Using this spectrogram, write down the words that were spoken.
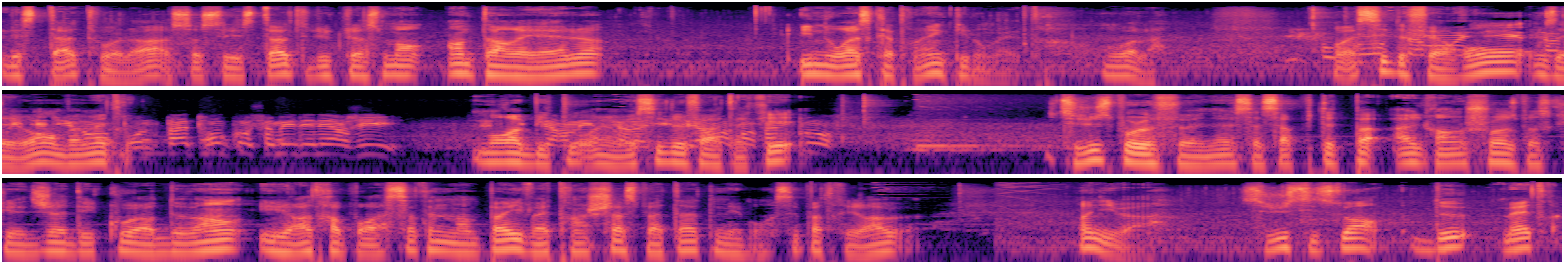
les stats. Voilà, ça c'est les stats du classement en temps réel. Il nous reste 80 km. Voilà. On va essayer de faire rond. Vous allez voir, on va mettre Morabito. on va essayer de le faire attaquer. C'est juste pour le fun, hein. ça sert peut-être pas à grand chose parce qu'il y a déjà des coureurs devant. Il rattrapera certainement pas, il va être en chasse-patate, mais bon, c'est pas très grave on y va. C'est juste histoire de mettre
